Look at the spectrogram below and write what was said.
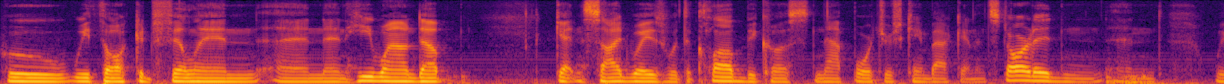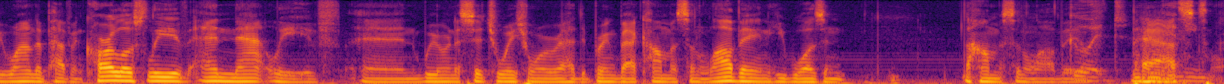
who we thought could fill in, and then he wound up getting sideways with the club because Nat Borchers came back in and started, and, and we wound up having Carlos leave and Nat leave, and we were in a situation where we had to bring back Jámison Olave, and he wasn't the Jámison Olave of Good. past Anymore.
